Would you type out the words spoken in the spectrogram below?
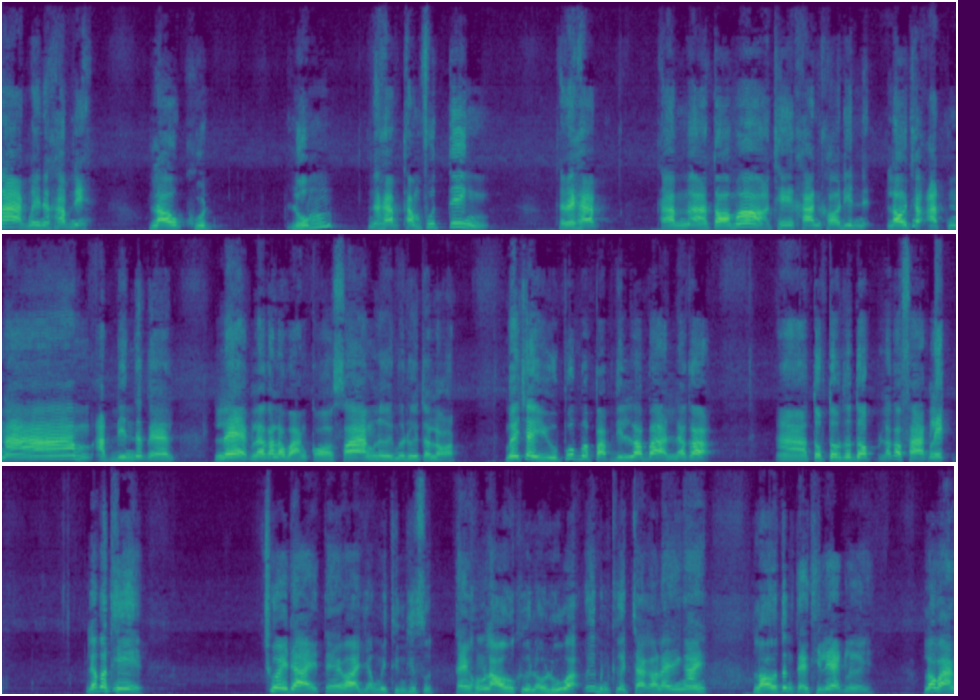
ลากเลยนะครับนี่เราขุดหลุมนะครับทำฟุตติ้งใช่ไหมครับทำอ่าตอหม้อเทคานคอดิน เราจะอัดน้ำอัดดินตั้งแต่แรกแล้วก็ระหว่างก่อสร้างเลยมาโดยตลอด ไม่ใช่อยู่ปุ๊บมาปรับดินรอบบ้าน แล้วก็ตบตบตบตบแล้วก็ฝากเหล็ก แล้วก็เทช่วยได้แต่ว่ายังไม่ถึงที่สุดแต่ของเราคือเรารู้ว่าเอ้ยมันเกิดจากอะไรยังไง เราตั้งแต่ที่แรกเลย ระหว่าง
